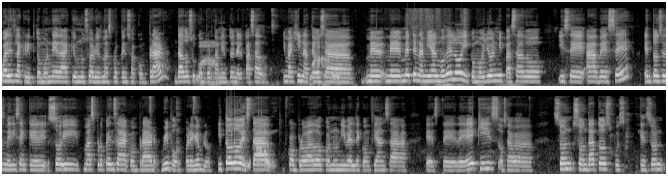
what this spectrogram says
cuál es la criptomoneda que un usuario es más propenso a comprar, dado su comportamiento en el pasado. Imagínate, o sea, me, meten a mí al modelo y como yo en mi pasado hice ABC, entonces me dicen que soy más propensa a comprar Ripple, por ejemplo. Y todo está comprobado con un nivel de confianza este, de X, o sea, son, son datos pues que son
